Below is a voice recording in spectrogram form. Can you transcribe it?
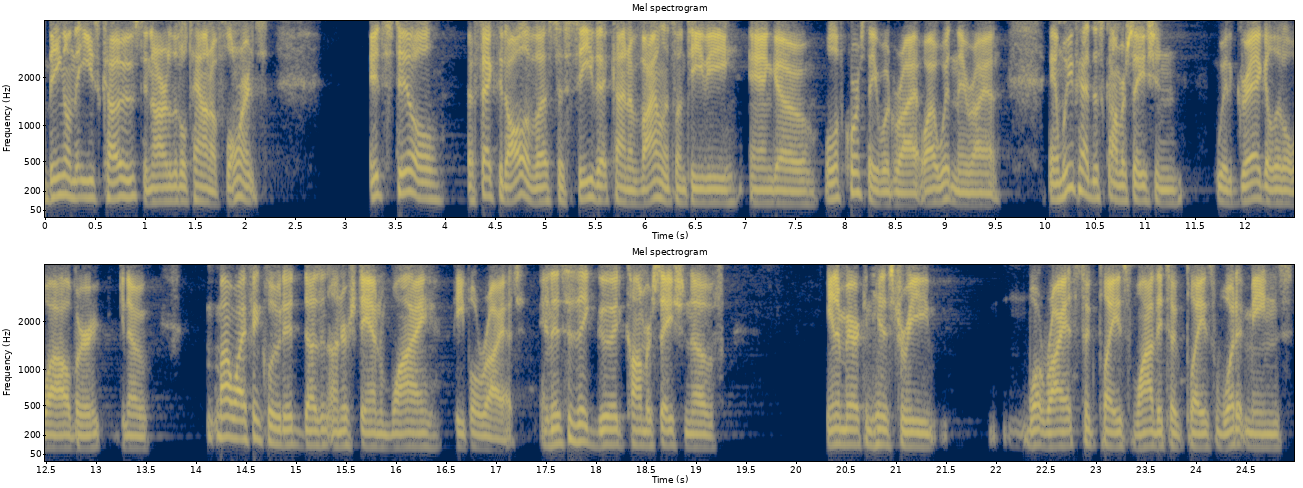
being on the East Coast in our little town of Florence, it still affected all of us to see that kind of violence on TV and go, well, of course they would riot. Why wouldn't they riot? And we've had this conversation with Greg a little while where, you know, my wife included doesn't understand why people riot. And this is a good conversation of, in American history, what riots took place, why they took place, what it means.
